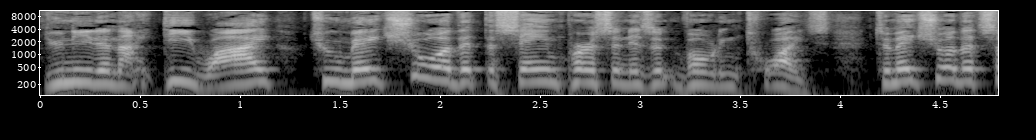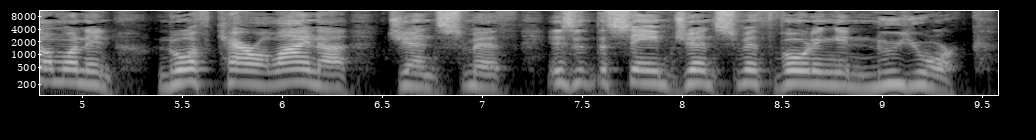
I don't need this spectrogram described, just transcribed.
you need an ID. Why? To make sure that the same person isn't voting twice. To make sure that someone in North Carolina, Jen Smith, isn't the same Jen Smith voting in New York.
